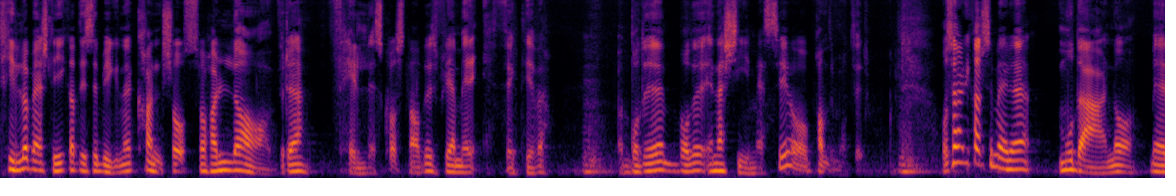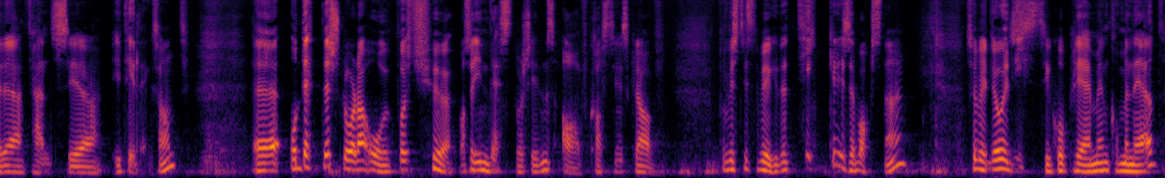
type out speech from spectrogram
til og med slik at disse byggene kanskje også har lavere felleskostnader, for de er mer effektive. Både, både energimessig og på andre måter. Og så er de kanskje mer moderne og mer fancy i tillegg. sant? Eh, og dette slår da over på kjøp, altså investorsidens avkastningskrav. For Hvis disse byggene tikker disse boksene, så vil jo risikopremien komme ned.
